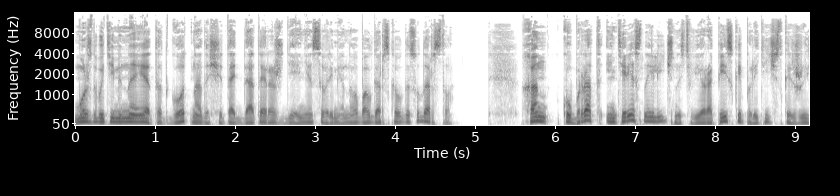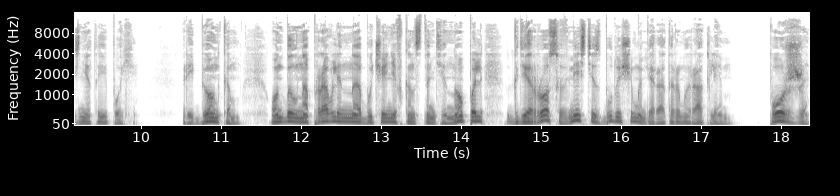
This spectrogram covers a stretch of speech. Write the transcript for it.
может быть именно этот год надо считать датой рождения современного болгарского государства. Хан Кубрат – интересная личность в европейской политической жизни этой эпохи. Ребенком он был направлен на обучение в Константинополь, где рос вместе с будущим императором Ираклием. Позже,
